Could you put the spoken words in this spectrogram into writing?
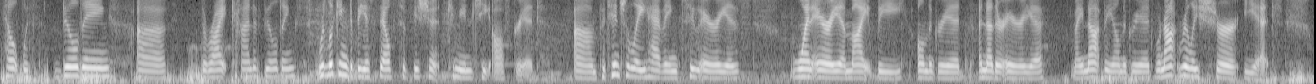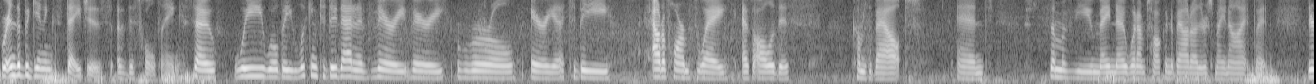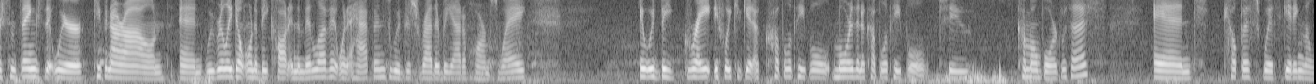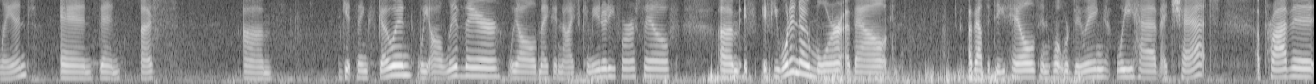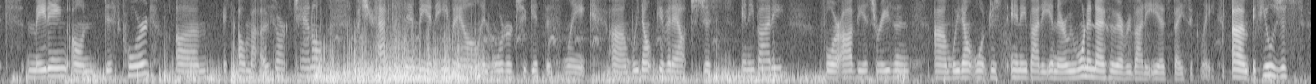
help with building uh, the right kind of buildings. We're looking to be a self-sufficient community off-grid, um, potentially having two areas. One area might be on the grid, another area may not be on the grid. We're not really sure yet. We're in the beginning stages of this whole thing. So we will be looking to do that in a very, very rural area to be out of harm's way as all of this comes about. And some of you may know what I'm talking about, others may not, but there's some things that we're keeping our eye on and we really don't want to be caught in the middle of it when it happens. We'd just rather be out of harm's way it would be great if we could get a couple of people, more than a couple of people, to come on board with us and help us with getting the land and then us um, get things going. We all live there. We all make a nice community for ourselves. Um, if, if you want to know more about about the details and what we're doing, we have a chat a private meeting on Discord. Um, it's on my Ozark channel, but you have to send me an email in order to get this link. Um, we don't give it out to just anybody for obvious reasons. Um, we don't want just anybody in there. We want to know who everybody is, basically. Um, if you'll just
